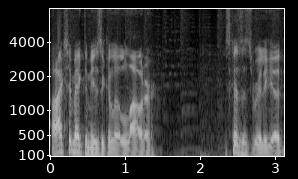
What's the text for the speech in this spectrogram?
I'll actually make the music a little louder. Just because it's really good.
